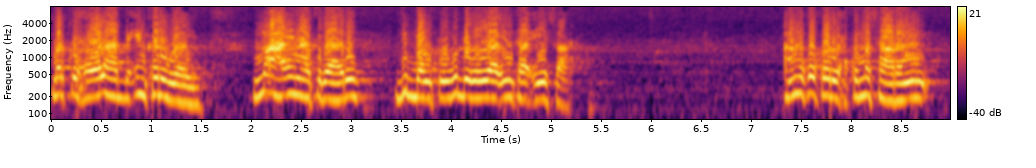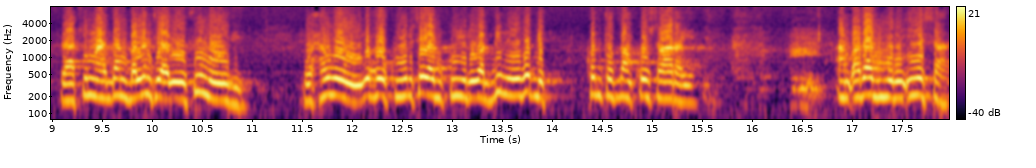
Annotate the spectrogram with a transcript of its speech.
Markuu xoolaha bixin kari waayo ma aha inaad tidhaahdid dib baan kuugu dhigayaa intaa ii saar. Anigu kolka hore wax kuma saaranin laakiin maadaama ballantii aada oofin weydi waxa weeye wuxuu ku yidhi isagaaba ku yidhi war dib iigu dhig konton baan kuu saaraya. Ama adaab yidhi ii saar.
